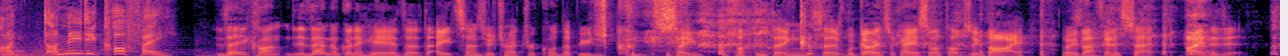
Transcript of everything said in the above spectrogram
I, I needed coffee. They can't. They're not going to hear the, the eight times we tried to record that, but you just couldn't say the fucking thing. So we're going to case autopsy. Bye. We'll be back in a sec. I did it. All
